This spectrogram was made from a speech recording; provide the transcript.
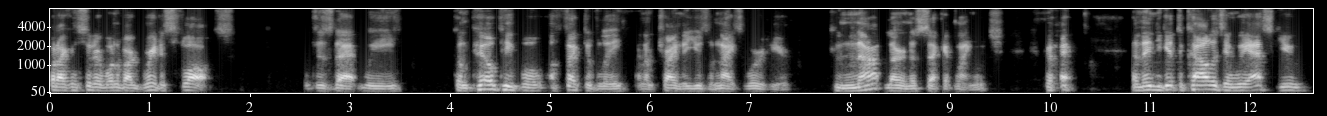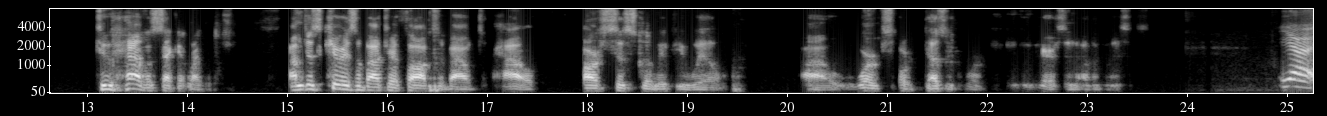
what I consider one of our greatest flaws, which is that we compel people effectively, and I'm trying to use a nice word here, to not learn a second language, right? And then you get to college and we ask you to have a second language. I'm just curious about your thoughts about how our system, if you will, uh, works or doesn't work in comparison to other places. Yeah,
